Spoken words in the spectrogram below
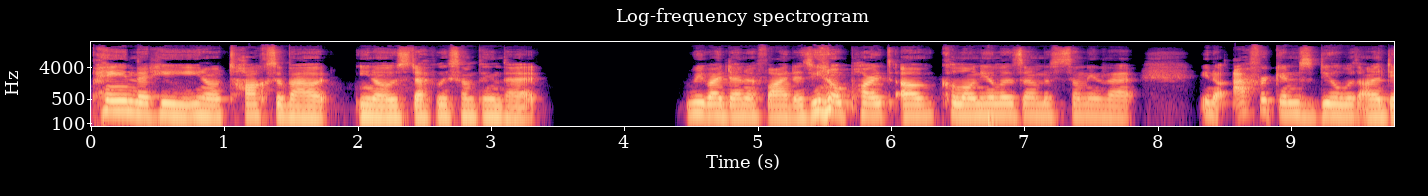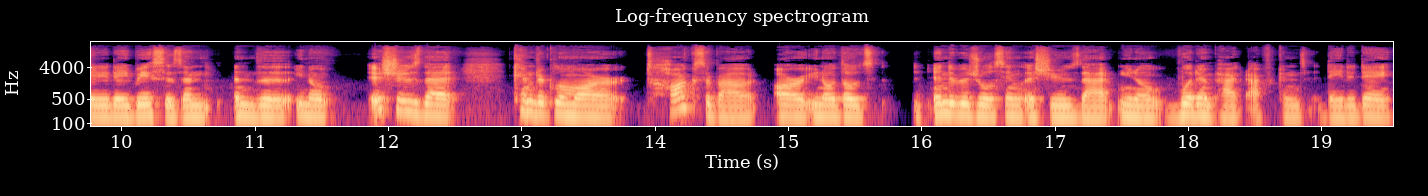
pain that he you know talks about you know is definitely something that we've identified as you know part of colonialism is something that you know Africans deal with on a day to day basis, and and the you know issues that Kendrick Lamar talks about are you know those individual single issues that you know would impact africans day to day.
